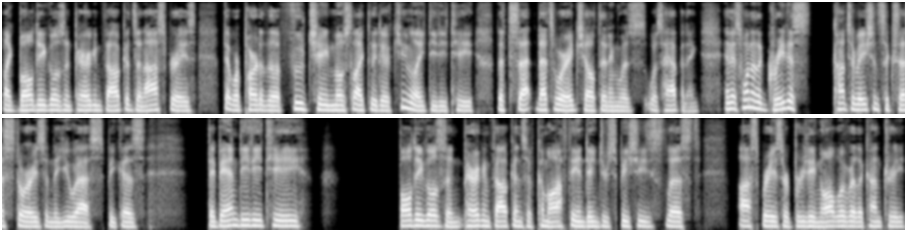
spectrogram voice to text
like bald eagles and peregrine falcons and ospreys that were part of the food chain most likely to accumulate DDT. That's that, that's where eggshell thinning was was happening, and it's one of the greatest conservation success stories in the U.S. because they banned DDT. Bald eagles and peregrine falcons have come off the endangered species list. Ospreys are breeding all over the country.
